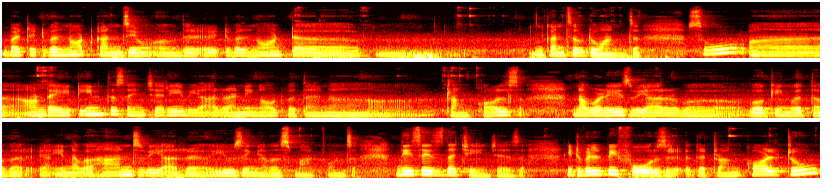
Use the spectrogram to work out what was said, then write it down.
but it will not consume. It will not. Mm, conserved ones so uh, on the 18th century we are running out with an uh, trunk calls. Nowadays we are uh, working with our in our hands we are uh, using our smartphones. This is the changes. It will be forced the trunk call to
